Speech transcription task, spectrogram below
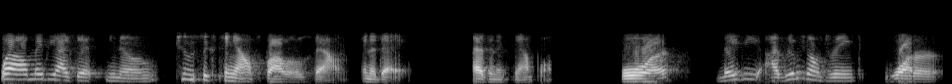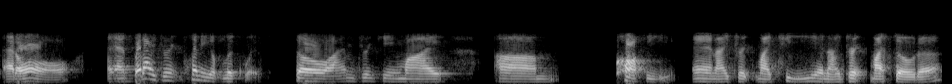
well, maybe I get, you know, two 16 ounce bottles down in a day, as an example. Or maybe I really don't drink water at all, and but I drink plenty of liquids. So I'm drinking my um, coffee and I drink my tea and I drink my soda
